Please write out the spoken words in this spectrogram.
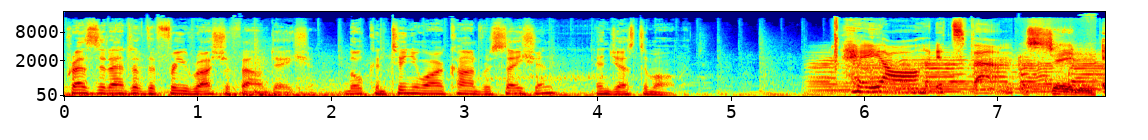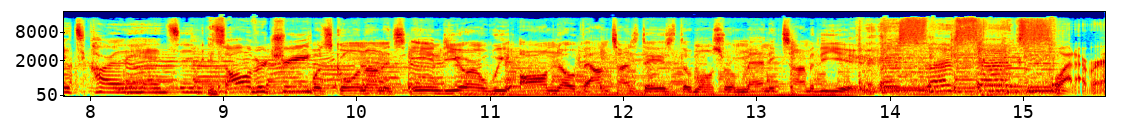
president of the Free Russia Foundation. We'll continue our conversation in just a moment. Hey y'all, it's them. It's Jaden. It's Carly Hansen. It's Oliver Tree. What's going on? It's Iann Dior, and we all know Valentine's Day is the most romantic time of the year. Whatever.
